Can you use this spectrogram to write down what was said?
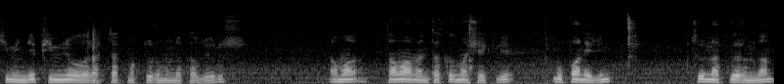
kiminde pimli olarak takmak durumunda kalıyoruz. Ama tamamen takılma şekli bu panelin tırnaklarından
